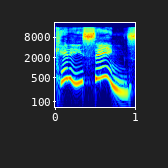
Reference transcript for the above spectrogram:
Kitty sings.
